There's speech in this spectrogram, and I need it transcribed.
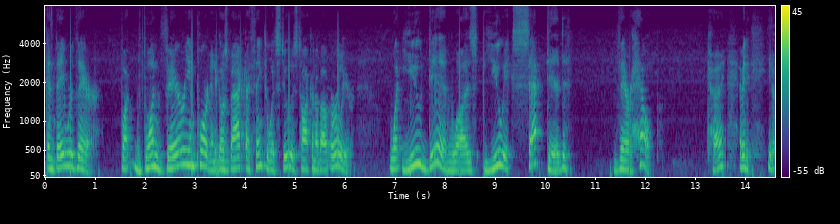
and they were there, but one very important, and it goes back, I think, to what Stu was talking about earlier. What you did was you accepted their help. Okay, I mean, you know,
